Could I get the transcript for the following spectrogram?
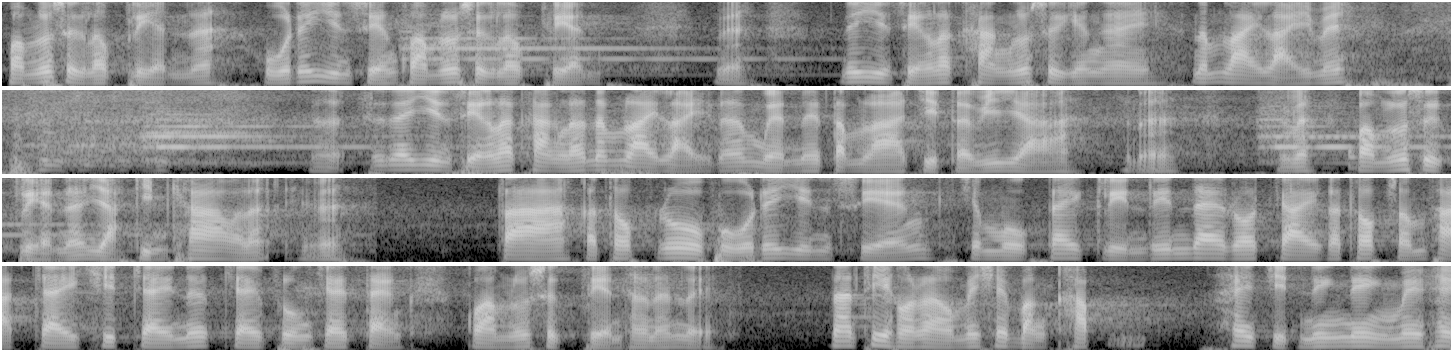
ความรู้สึกเราเปลี่ยนนะหูได้ยินเสียงความรู้สึกเราเปลี่ยนนะ ได้ยินเสียงะระฆังรู้สึกยังไง น้ำลายไหลไหมถ้าได้ยินเสียงะระฆังแล้วน้ำลายไหลนะเหมือนในตำราจิตวิทยานะเห็นไหมความรู้สึกเปลี่ยนนะอยากกินข้าวแล้วเห็นไหมตากระทบรูปหูได้ยินเสียง จมูกได้กลิ่นลิ้นได้รสกายกระทบสัมผัสใจคิดใจนึกใจปรุงใจแต่งความรู้สึกเปลี่ยนทั้งนั้นเลย หน้าที่ของเราไม่ใช่บังคับให้จิตนิ่ง ๆ ไม่ให้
